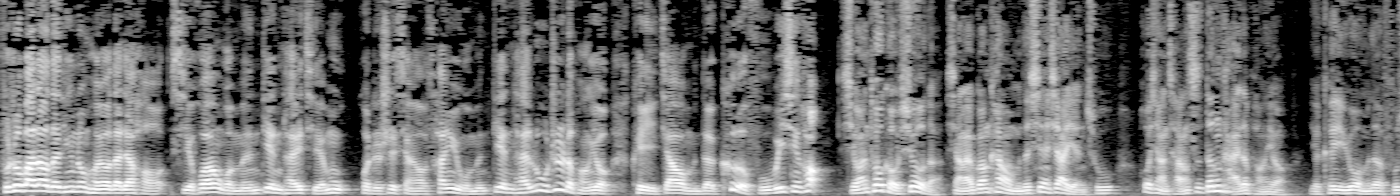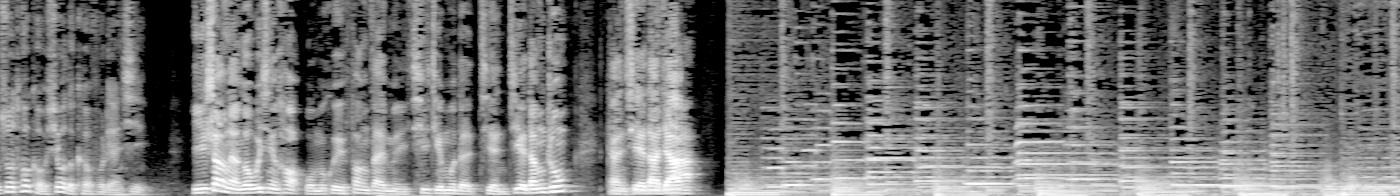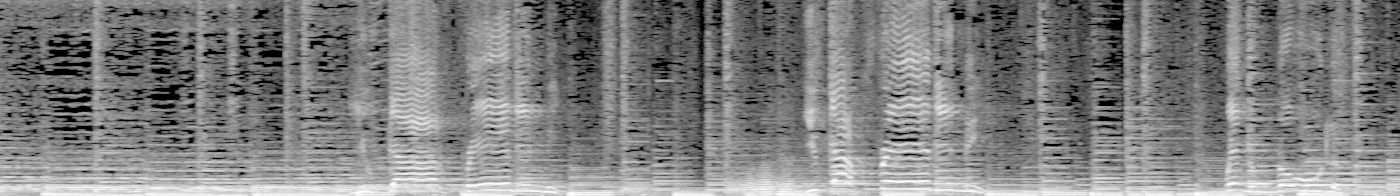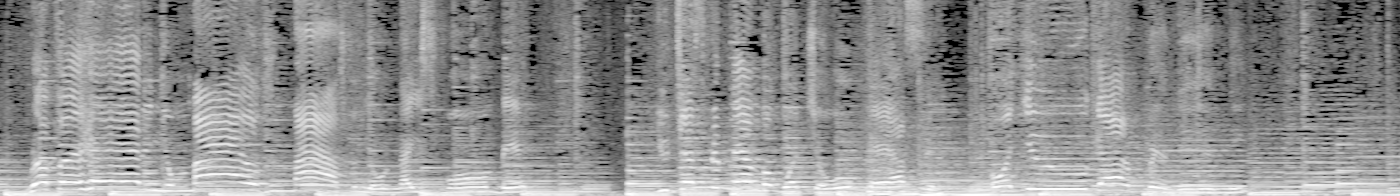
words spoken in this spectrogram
胡说八道的听众朋友，大家好！喜欢我们电台节目，或者是想要参与我们电台录制的朋友，可以加我们的客服微信号。喜欢脱口秀的，想来观看我们的线下演出，或想尝试登台的朋友，也可以与我们的福说脱口秀的客服联系。以上两个微信号我们会放在每期节目的简介当中，感谢大家。The road looks rough ahead and you're miles and miles from your nice warm bed, you just remember what your old past said. Boy, you got a friend in me.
